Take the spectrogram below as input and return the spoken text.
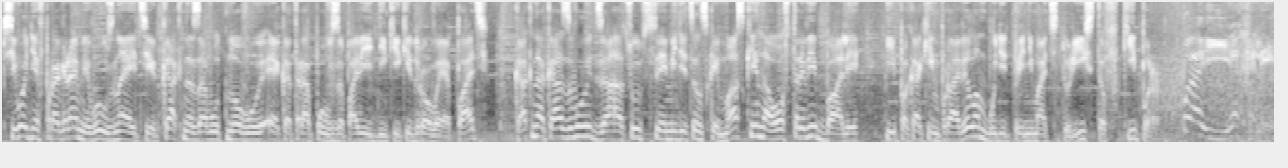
Сегодня в программе вы узнаете, как назовут новую экотропу в заповеднике Кедровая Пать, как наказывают за отсутствие медицинской маски на острове Бали и по каким правилам будет принимать туристов Кипр. Поехали!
